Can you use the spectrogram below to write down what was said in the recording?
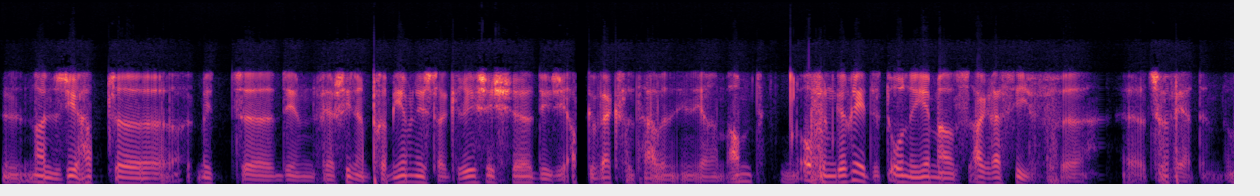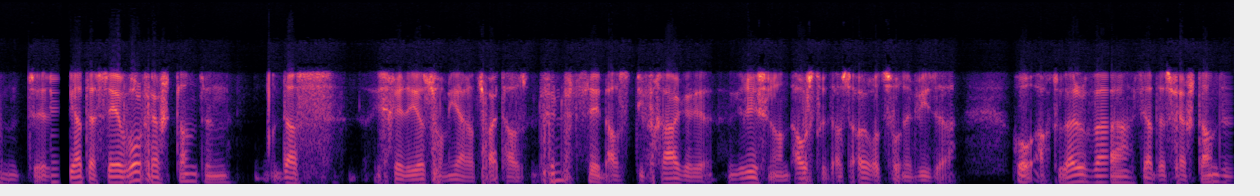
Äh, nein, sie hat äh, mit äh, den verschiedenen Premierminister griechische, die sie abgewechselt haben in ihrem Amt, offen geredet, ohne jemals aggressiv äh, zu werden. Und äh, sie hat das sehr wohl verstanden, dass ich rede jetzt vom Jahre 2015, als die Frage Griechenland austritt aus der Eurozone wieder hochaktuell war. Sie hat das verstanden,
